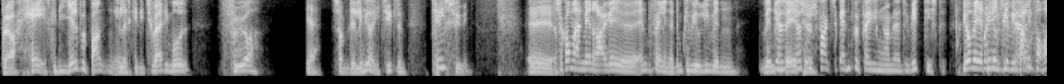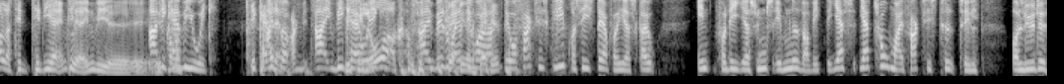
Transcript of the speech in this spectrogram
bør have. Skal de hjælpe banken, eller skal de tværtimod føre, ja, som det ligger i titlen, tilsyn? Øh, og så kommer han med en række øh, anbefalinger, dem kan vi jo lige vende, vende Jeg, tilbage jeg til. synes faktisk, at anbefalingerne er det vigtigste. jo, men jeg tænker, skal vi vi bare jo- lige forholde os til, til de her anklager, inden vi øh, Ah, det kommer? kan vi jo ikke. Det kan altså, vi da sagtens. Nej, vi kan vi jo ikke. at komme til Nej, ved du hvad, det var, det var faktisk lige præcis derfor, jeg skrev ind, fordi jeg synes, emnet var vigtigt. Jeg, jeg tog mig faktisk tid til at lytte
